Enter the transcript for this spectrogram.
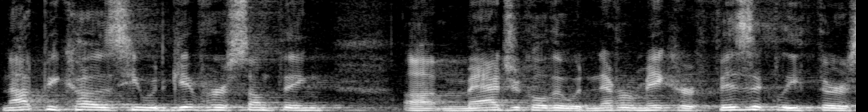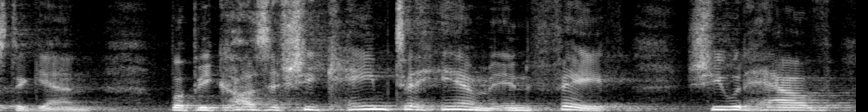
Not because he would give her something uh, magical that would never make her physically thirst again, but because if she came to him in faith, she would have,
